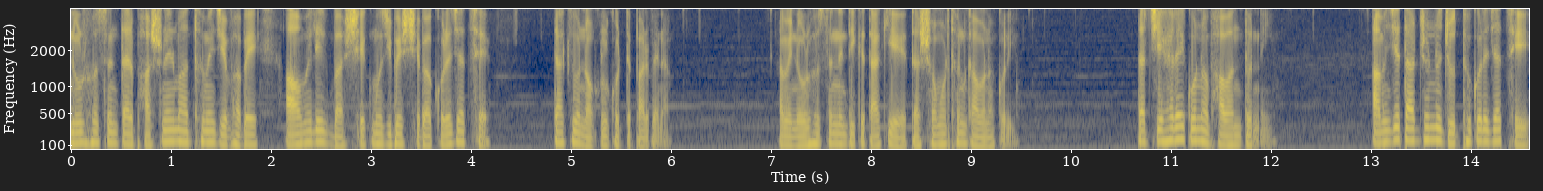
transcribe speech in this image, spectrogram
নূর হোসেন তার ভাষণের মাধ্যমে যেভাবে আওয়ামী লীগ বা শেখ মুজিবের সেবা করে যাচ্ছে, তা কেউ নকল করতে পারবে না। আমি নূর হোসেনের দিকে তাকিয়ে তার সমর্থন কামনা করি। তার চেহারায় কোনো ভাবান্তর নেই। আমি যে তার জন্য যুদ্ধ করে যাচ্ছি,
